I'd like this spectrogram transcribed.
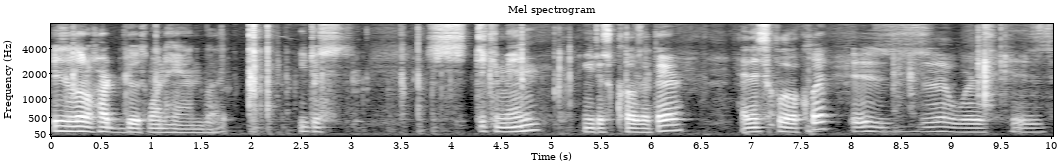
It's a little hard to do with one hand, but you just stick him in. You just close it there. And this little clip is... Uh, where's his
